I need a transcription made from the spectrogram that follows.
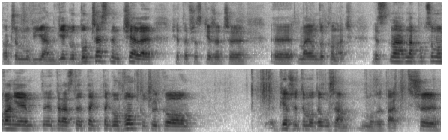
o czym mówi Jan. W jego doczesnym ciele się te wszystkie rzeczy e, mają dokonać. Więc na, na podsumowanie e, teraz te, te, tego wątku tylko pierwszy Tymoteusza, może tak, 3,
